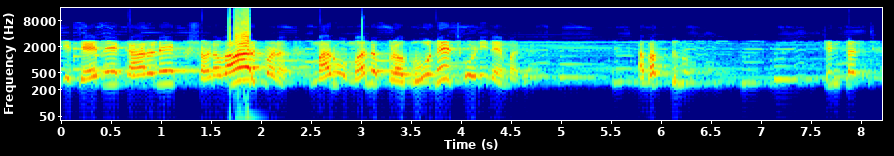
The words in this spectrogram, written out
કે જેને કારણે ક્ષણવાર પણ મારું મન પ્રભુને છોડીને એમાં જાય. આ ભક્તનું ચિંતન છે.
